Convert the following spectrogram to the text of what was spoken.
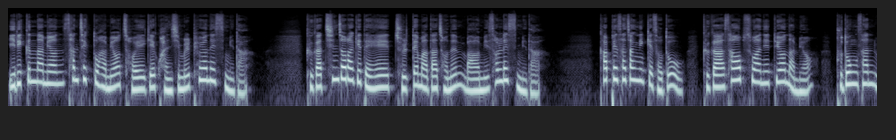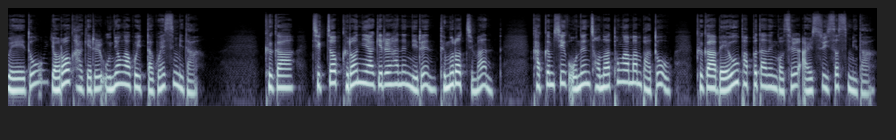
일이 끝나면 산책도 하며 저에게 관심을 표현했습니다. 그가 친절하게 대해 줄 때마다 저는 마음이 설렜습니다. 카페 사장님께서도 그가 사업 수완이 뛰어나며 부동산 외에도 여러 가게를 운영하고 있다고 했습니다. 그가 직접 그런 이야기를 하는 일은 드물었지만 가끔씩 오는 전화 통화만 봐도 그가 매우 바쁘다는 것을 알 수 있었습니다.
